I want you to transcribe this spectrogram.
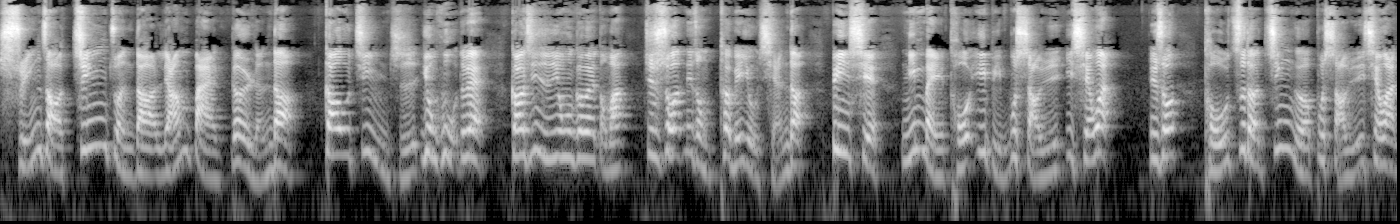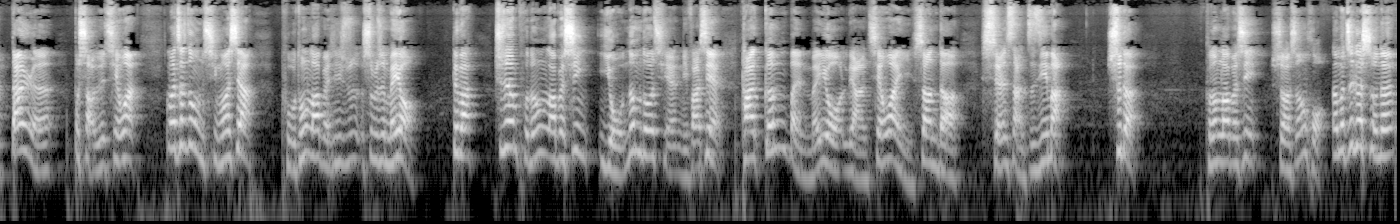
寻找精准的两百个人的高净值用户，对不对？高净值用户，各位懂吗？就是说那种特别有钱的，并且你每投一笔不少于一千万，就是说投资的金额不少于一千万，单人不少于一千万。那么在这种情况下，普通老百姓是是不是没有，对吧？就算普通老百姓有那么多钱，你发现他根本没有两千万以上的闲散资金吧？是的，普通老百姓需要生活。那么这个时候呢？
